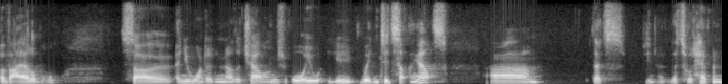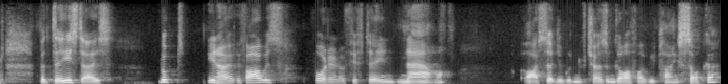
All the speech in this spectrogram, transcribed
available. So, and you wanted another challenge, or you, you went and did something else. Um, that's you know that's what happened. But these days, look, you know, if I was 14 or 15 now, I certainly wouldn't have chosen golf. I'd be playing soccer,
